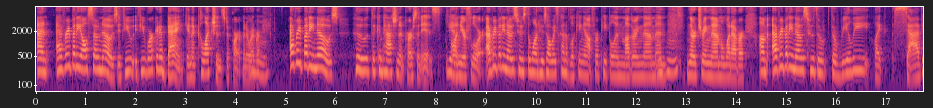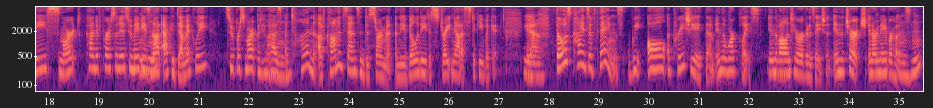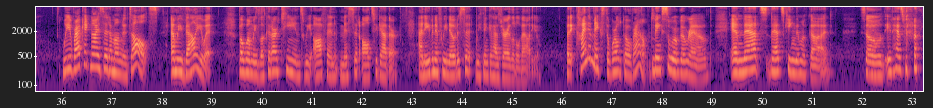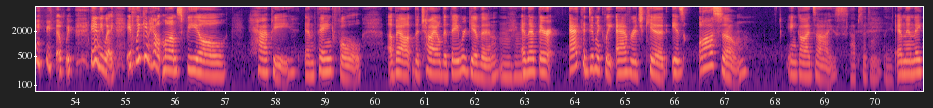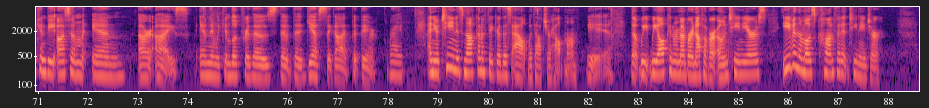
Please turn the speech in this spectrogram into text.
and everybody also knows if you if you work at a bank in a collections department or whatever, Mm-hmm. Everybody knows who the compassionate person is Yeah. on your floor. Everybody knows who's the one who's always kind of looking out for people and mothering them and Mm-hmm. nurturing them and whatever. Um, everybody knows who the the really like savvy, smart kind of person is, who maybe is Mm-hmm. not academically super smart, but who has a ton of common sense and discernment and the ability to straighten out a sticky wicket. You know, Yeah. those kinds of things, we all appreciate them in the workplace, in Mm-hmm. the volunteer organization, in the church, in our neighborhoods. We recognize it among adults and we value it. But when we look at our teens, we often miss it altogether. And even if we notice it, we think it has very little value. But it kind of makes the world go round. makes the world go round and that's that's kingdom of god so it has value. Yeah, we- anyway if we can help moms feel happy and thankful about the child that they were given mm-hmm. and that their academically average kid is awesome in god's eyes. Absolutely. and then they can be awesome in our eyes. And then we can look for those the the gifts that god put there Right. And your teen is not going to figure this out without your help, mom. yeah That we, we all can remember enough of our own teen years. Even the most confident teenager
